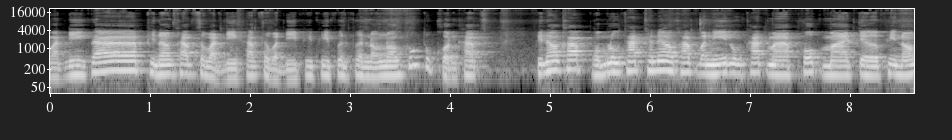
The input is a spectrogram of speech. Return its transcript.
วัสดีครับ พี่น้องครับ สวัสดีครับ สวัสดีพี่พี่เพื่อนเพื่อนๆน้องทุกทุกคนครับ พี่น้องครับผมลุงทัศน์ชาแนลครับ วันนี้ลุงทัศน์มาพบมาเจอพี่น้อง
